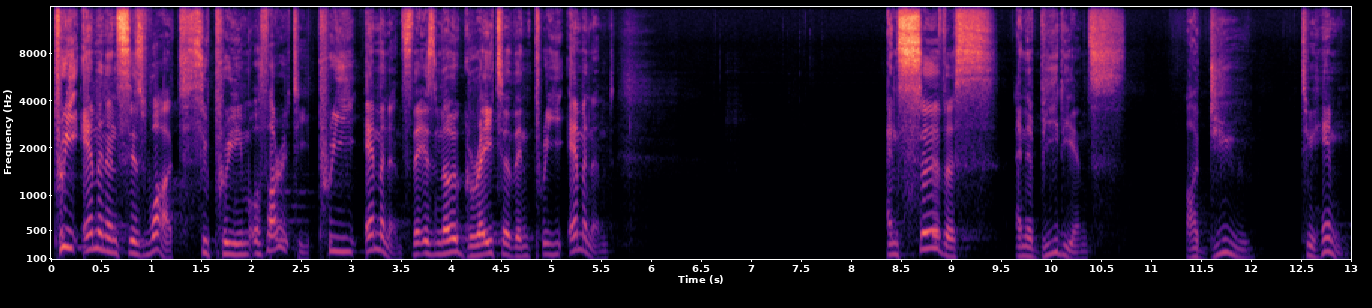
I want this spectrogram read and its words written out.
Preeminence is what? Supreme authority. Preeminence. There is no greater than preeminent. And service and obedience are due to him.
